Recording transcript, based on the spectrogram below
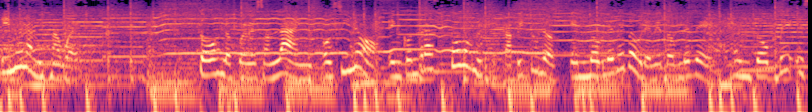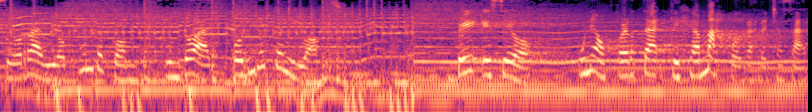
en una misma web todos los jueves online o si no, encontrás todos nuestros capítulos en www.bsoradio.com.ar o directo en iVoox. BSO, una oferta que jamás podrás rechazar.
